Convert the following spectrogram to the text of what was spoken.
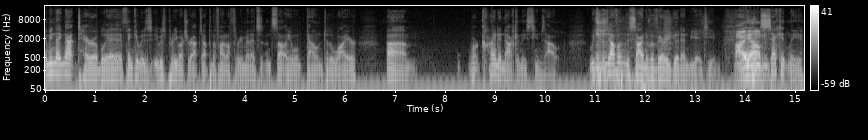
I mean, like not terribly. I, think it was it was pretty much wrapped up in the final three minutes. It's not like it went down to the wire. Um, we're kind of knocking these teams out, which is Mhm. definitely the sign of a very good NBA team. I am. um secondly,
